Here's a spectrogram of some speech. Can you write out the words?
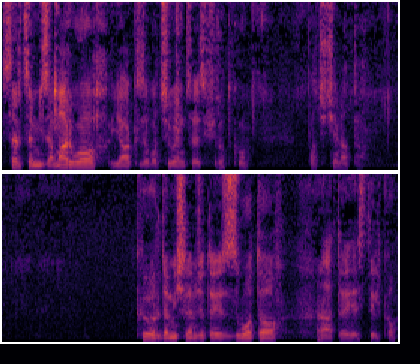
Serce mi zamarło, jak zobaczyłem, co jest w środku. Patrzcie na to. Kurde, myślałem, że to jest złoto, a to jest tylko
